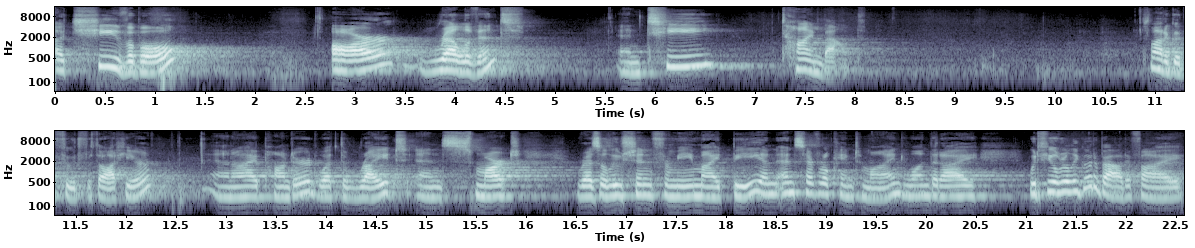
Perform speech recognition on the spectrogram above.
achievable, R, relevant, and T, time bound. It's a lot of good food for thought here, and I pondered what the right and smart resolution for me might be, and, and several came to mind, one that I would feel really good about if I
